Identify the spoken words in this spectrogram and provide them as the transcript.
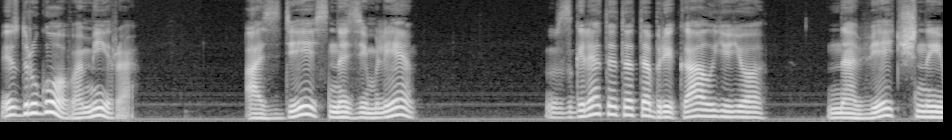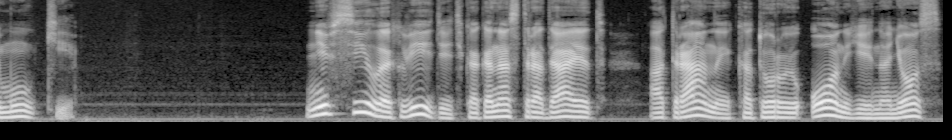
из другого мира. А здесь, на земле, взгляд этот обрекал ее на вечные муки. Не в силах видеть, как она страдает от раны, которую он ей нанес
